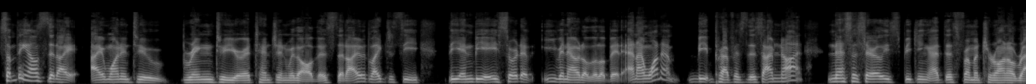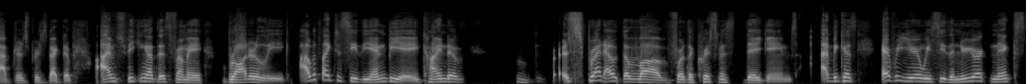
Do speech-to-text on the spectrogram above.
Something else that I, I wanted to bring to your attention with all this that I would like to see the NBA sort of even out a little bit. And I want to be preface this. I'm not necessarily speaking at this from a Toronto Raptors perspective. I'm speaking at this from a broader league. I would like to see the NBA kind of spread out the love for the Christmas Day games because every year we see the New York Knicks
